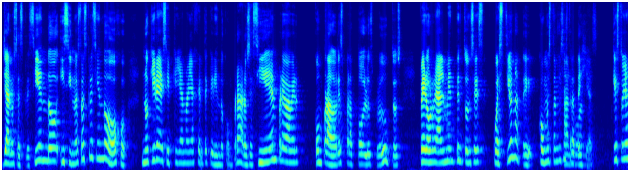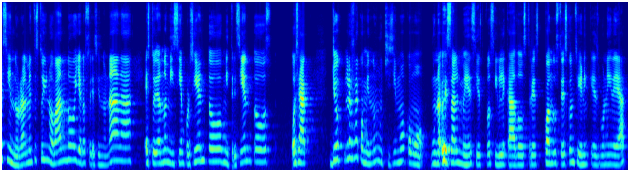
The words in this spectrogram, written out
ya no estás creciendo y si no estás creciendo, ojo, no quiere decir que ya no haya gente queriendo comprar, o sea, siempre va a haber compradores para todos los productos, pero realmente entonces cuestiónate cómo están mis estrategias. ¿Qué estoy haciendo? ¿Realmente estoy innovando? ¿Ya no estoy haciendo nada? ¿Estoy dando mi 100%, mi 300? O sea, yo les recomiendo muchísimo como una vez al mes, si es posible, cada dos, tres, cuando ustedes consideren que es buena idea,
